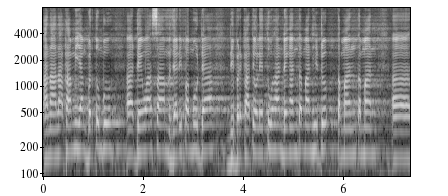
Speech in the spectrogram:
anak-anak kami yang bertumbuh uh, dewasa menjadi pemuda diberkati oleh Tuhan dengan teman hidup, teman teman-teman uh,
